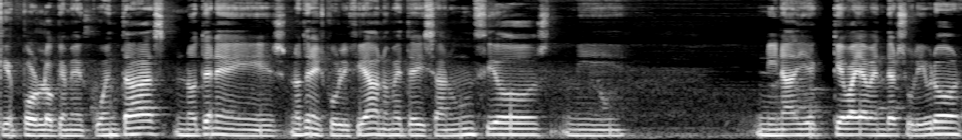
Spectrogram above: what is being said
que por lo que me cuentas no tenéis no tenéis publicidad, no metéis anuncios ni ni nadie que vaya a vender su libro.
